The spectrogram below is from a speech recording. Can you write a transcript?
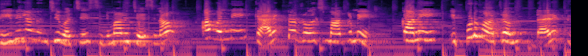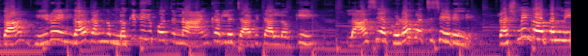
టీవీల నుంచి వచ్చి సినిమాలు చేసినా అవన్నీ క్యారెక్టర్ రోల్స్ మాత్రమే. కానీ ఇప్పుడు మాత్రం డైరెక్ట్గా హీరోయిన్గా రంగంలోకి దిగిపోతున్న యాంకర్ల జాబితాల్లోకి లాస్యా కూడా వచ్చి చేరింది. రష్మి గౌతమ్ని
